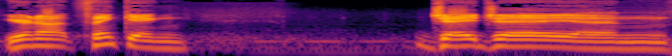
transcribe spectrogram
you're not thinking JJ and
